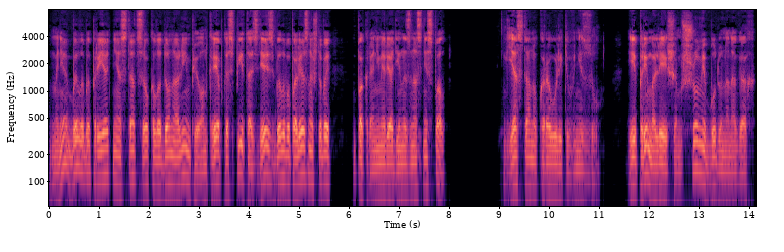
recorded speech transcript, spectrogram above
Мне было бы приятнее остаться около Дона Олимпио, он крепко спит, а здесь было бы полезно, чтобы по крайней мере, один из нас не спал. Я стану караулить внизу, и при малейшем шуме буду на ногах.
